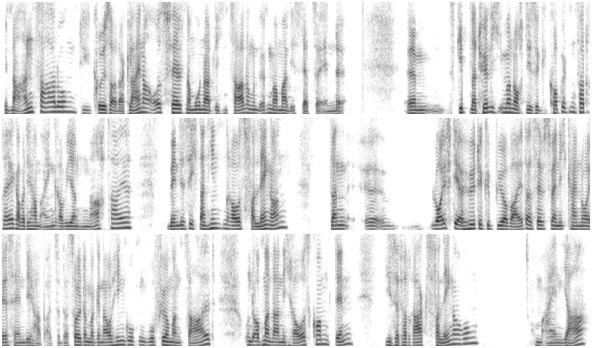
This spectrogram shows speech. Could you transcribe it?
mit einer Anzahlung, die größer oder kleiner ausfällt, einer monatlichen Zahlung und irgendwann mal ist der zu Ende. Ähm, es gibt natürlich immer noch diese gekoppelten Verträge, aber die haben einen gravierenden Nachteil. Wenn die sich dann hinten raus verlängern, dann äh, läuft die erhöhte Gebühr weiter, selbst wenn ich kein neues Handy habe. Also da sollte man genau hingucken, wofür man zahlt und ob man da nicht rauskommt, denn diese Vertragsverlängerung um ein Jahr,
